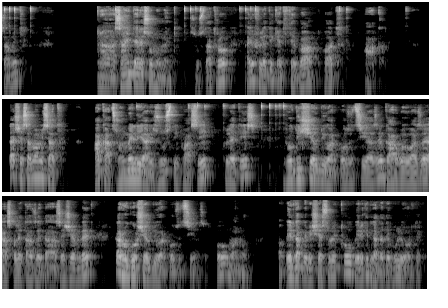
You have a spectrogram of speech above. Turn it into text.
წამით. აა საინტერესო მომენტი. ზუსტად რომ აი ფლეტი კეთდება, თქვათ, აქ. და შესაბამისად აქაც რომელი არის ზუსტი ფასი ფლეტის როდის შევდივარ პოზიციაზე, გარღვევაზე, ასხლეტაზე და ასე შემდეგ და როგორ შევდივარ პოზიციაზე, ხო? ანუ პირდაპირ შესვლით თუ პირიქით გადადებული ორდერი.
